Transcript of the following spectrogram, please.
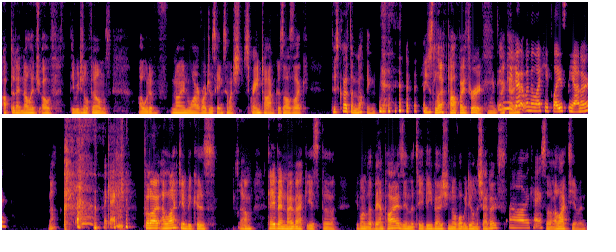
up to date knowledge of the original films, I would have known why Roger was getting so much screen time because I was like, this guy's done nothing. He just left halfway through. I'm like, Didn't okay. you get it when they're like he plays piano? No. Okay. but I, I liked him because um, Kayvan Novak is the one of the vampires in the TV version of What We Do in the Shadows. oh, okay. So I liked him, and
